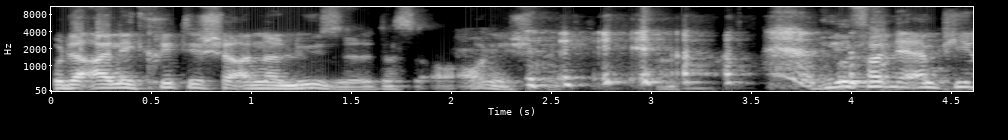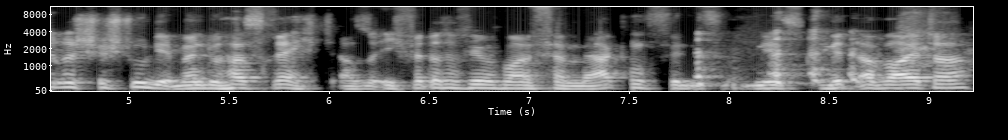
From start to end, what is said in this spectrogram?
Oder eine kritische Analyse, das ist auch nicht schlecht. ja. Auf jeden Fall eine empirische Studie, wenn du hast recht. Also ich werde das auf jeden Fall vermerken für die nächsten Mitarbeiter.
